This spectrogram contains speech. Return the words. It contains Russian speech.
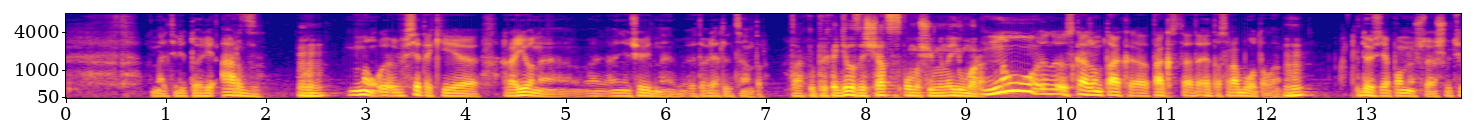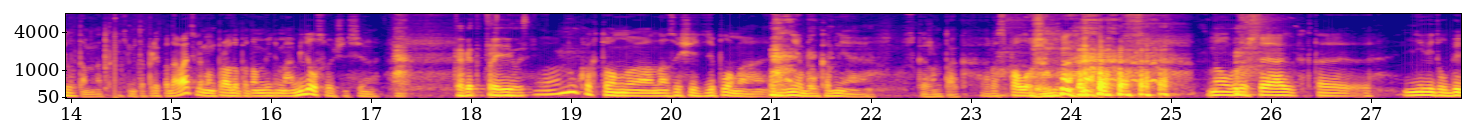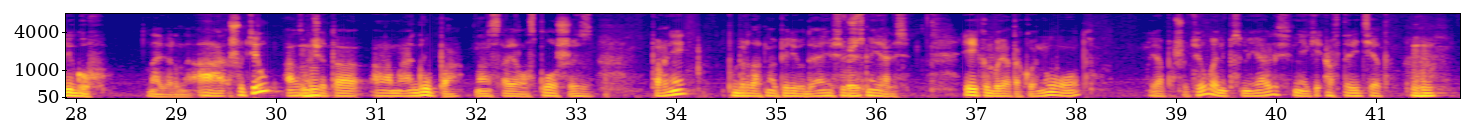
на территории Арз. Мгм. Ну, э, все такие районы, а- они очевидно, это вряд ли центр. Так, и приходилось защищаться с помощью именно юмора. Ну, э, скажем так, э, так это, сработало. То есть я помню, что я шутил там над каким-то преподавателем, он, правда, потом, видимо, обиделся очень сильно. Как это проявилось? Ну, как-то он э, на защите диплома не был ко мне, скажем так, расположен. Ну, потому что я как-то не видел берегов, наверное. А шутил, а значит, а, а моя группа, она состояла сплошь из парней пубертатного периода, и они все еще смеялись. И как бы я такой, ну вот, я пошутил, они посмеялись, некий авторитет.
